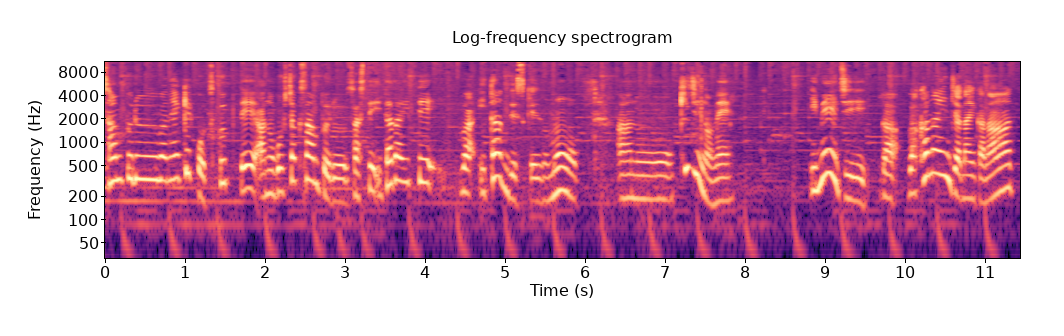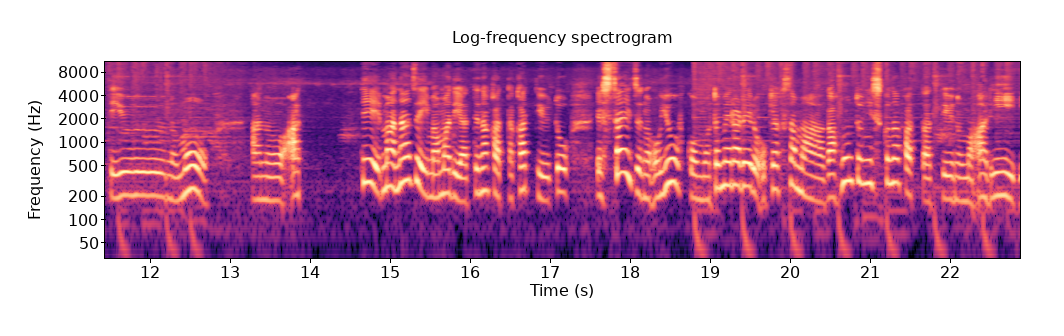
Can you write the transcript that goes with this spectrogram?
サンプルはね結構作ってあのご試着サンプルさせていただいてはいたんですけれどもあの生地のねイメージが湧かないんじゃないかなっていうのもあのあって、でまあ、なぜ今までやってなかったかっていうと S サイズのお洋服を求められるお客様が本当に少なかったっていうのもあり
